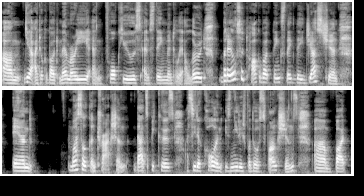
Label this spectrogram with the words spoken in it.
um, yeah, I talk about memory and focus and staying mentally alert, but I also talk about things like digestion and muscle contraction. That's because acetylcholine is needed for those functions, um, but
